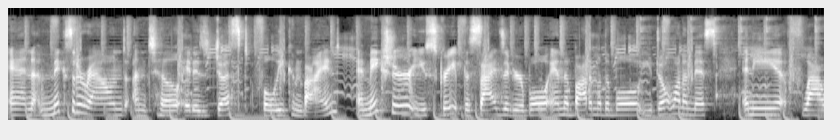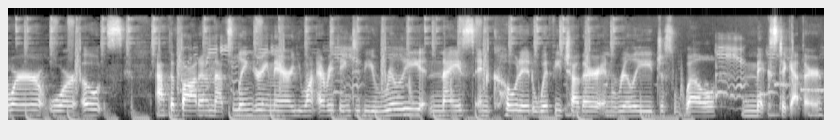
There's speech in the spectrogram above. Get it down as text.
and mix it around until it is just fully combined. And make sure you scrape the sides of your bowl and the bottom of the bowl. You don't wanna miss any flour or oats at the bottom that's lingering there. You want everything to be really nice and coated with each other and really just well mixed together.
